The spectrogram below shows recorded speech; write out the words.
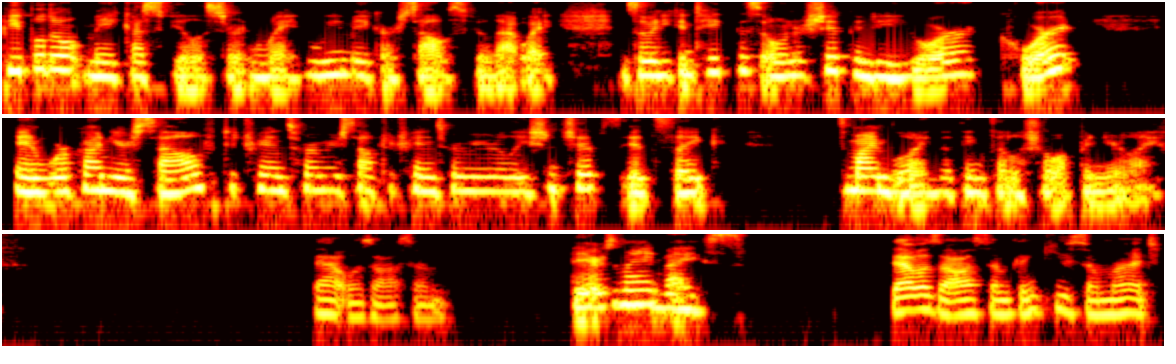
People don't make us feel a certain way. We make ourselves feel that way. And so when you can take this ownership into your court and work on yourself to transform yourself to transform your relationships it's like it's mind-blowing the things that'll show up in your life that was awesome. There's my advice. That was awesome. Thank you so much.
